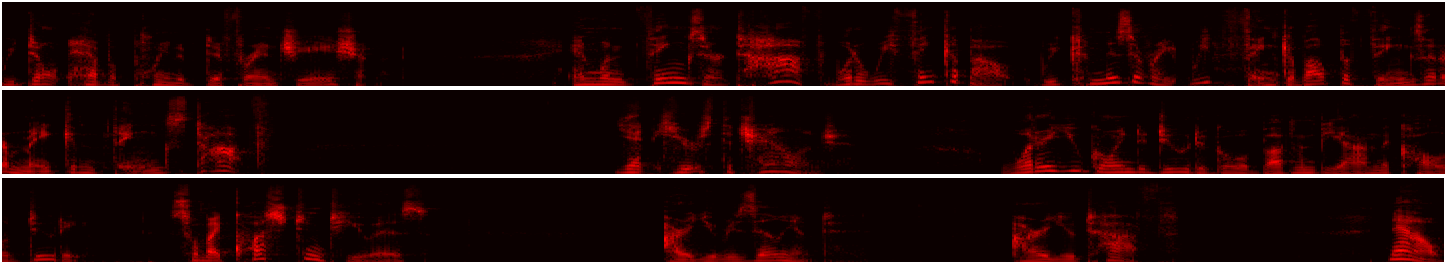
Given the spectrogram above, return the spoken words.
we don't have a point of differentiation. And when things are tough, what do we think about? We commiserate. We think about the things that are making things tough. Yet here's the challenge What are you going to do to go above and beyond the call of duty? So, my question to you is Are you resilient? Are you tough? Now,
